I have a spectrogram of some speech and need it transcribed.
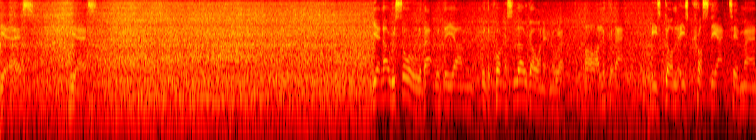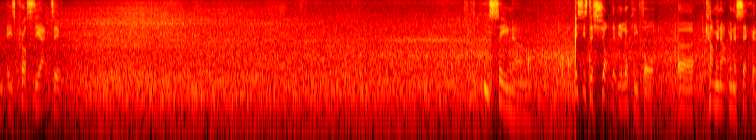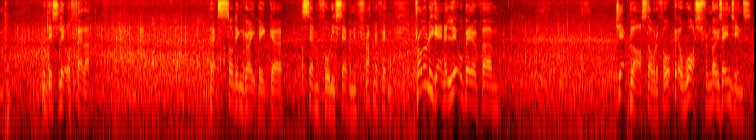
Yes. Yes. Yeah, no, we saw all of that with the um, with the Qantas logo on it and all that. Oh, look at that! He's gone. He's crossed the active, man. He's crossed the active. You see now. This is the shot that you're looking for uh, coming up in a second with this little fella. That sodding great big uh, 747 in front of him. Probably getting a little bit of um, jet blast, I would have thought. Bit of wash from those engines.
